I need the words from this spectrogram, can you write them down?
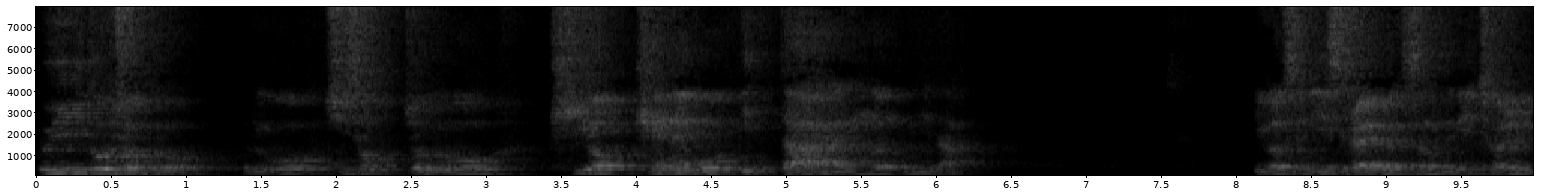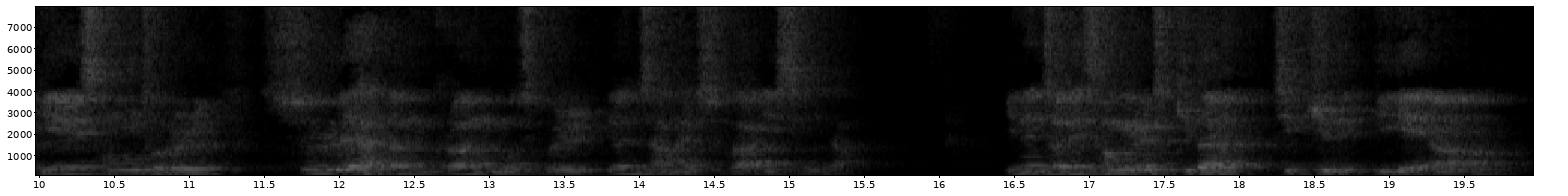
의도적으로 그리고 지속적으로 기억해내고 있다라는 것입니다. 이것은 이스라엘 백성들이 절기의 성소를 순례하던 그런 모습을 연상할 수가 있습니다. 이는 전에 성의를 지키다 지키게 어,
